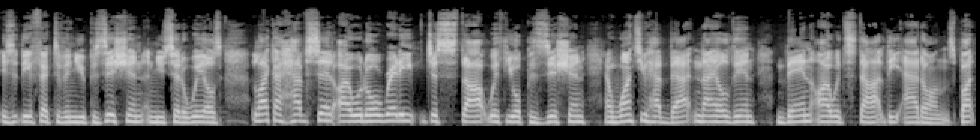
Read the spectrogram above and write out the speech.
Is it the effect of a new position, a new set of wheels? Like I have said, I would already just start with your position. And once you have that nailed in, then I would start the add-ons. But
